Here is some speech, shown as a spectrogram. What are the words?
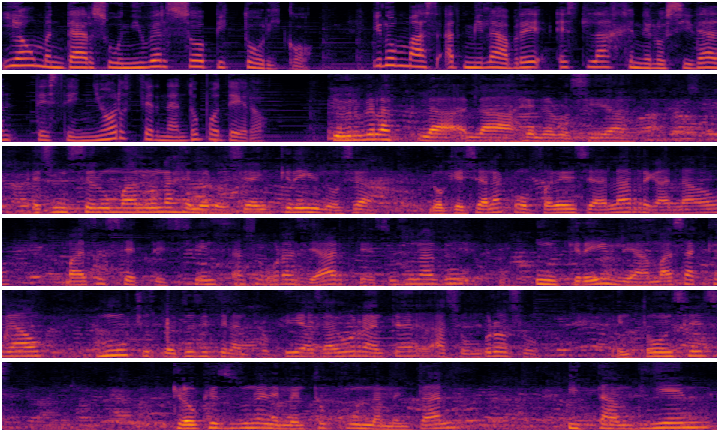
y aumentar su universo pictórico. Y lo más admirable es la generosidad de señor Fernando Potero. Yo creo que la, generosidad es un ser humano, una generosidad increíble. O sea, lo que sea la conferencia, él ha regalado más de 700 obras de arte. Eso es algo increíble. Además, ha creado muchos proyectos de filantropía. Es algo realmente asombroso. Entonces, creo que eso es un elemento fundamental y también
